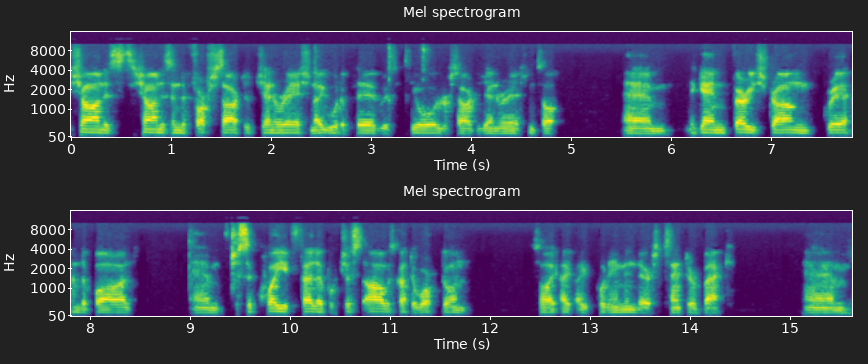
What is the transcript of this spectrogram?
Sean is Sean is in the first sort of generation. I would have played with the older sort of generation. So um, again, very strong, great on the ball. Um, just a quiet fella, but just always got the work done. So I, I, I put him in there centre back. Um,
